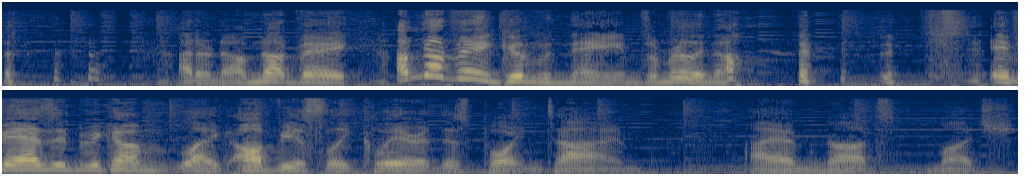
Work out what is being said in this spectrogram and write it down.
I don't know. I'm not very I'm not very good with names. I'm really not. if it hasn't become like obviously clear at this point in time, I am not much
